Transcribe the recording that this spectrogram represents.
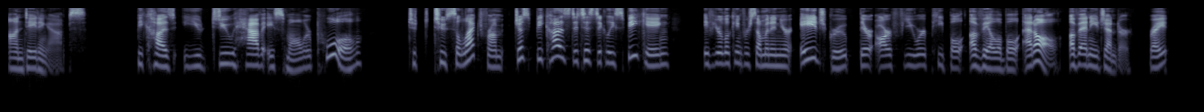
on dating apps because you do have a smaller pool to to select from just because statistically speaking if you're looking for someone in your age group there are fewer people available at all of any gender right?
